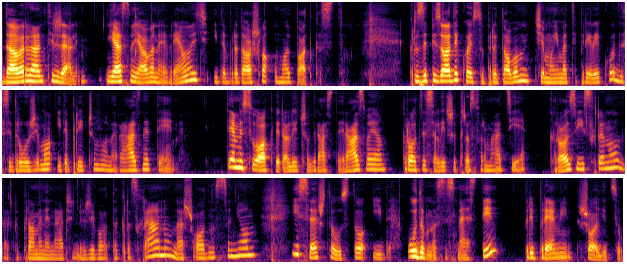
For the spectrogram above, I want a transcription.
Dobar dan ti želim. Ja sam Jovana Evremović i dobrodošla u moj podcast. Kroz epizode koje su pred tobom ćemo imati priliku da se družimo i da pričamo na razne teme. Teme su okvira ličnog rasta i razvoja, procesa lične transformacije kroz ishranu, dakle promene načina života kroz hranu, naš odnos sa njom i sve što uz to ide. Udobno se smesti, pripremi šoljicu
